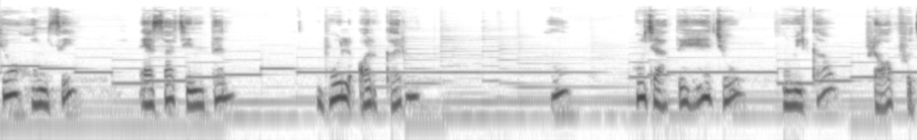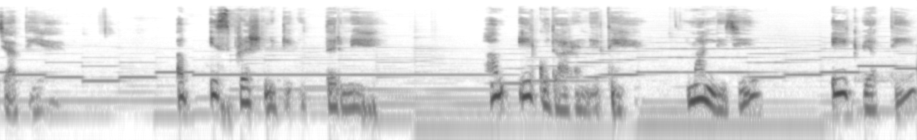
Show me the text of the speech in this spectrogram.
क्यों हमसे ऐसा चिंतन भूल और कर्म हाँ, हो जाते हैं जो भूमिका फ्लॉप हो जाती है। अब इस प्रश्न के उत्तर में हम एक उदाहरण लेते हैं। मान लीजिए एक व्यक्ति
